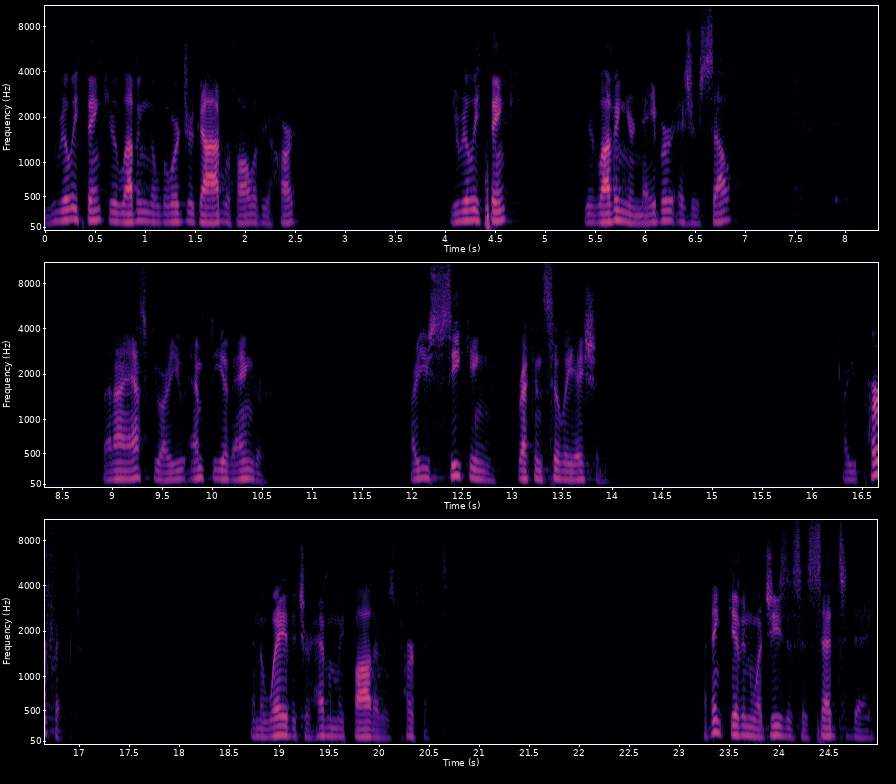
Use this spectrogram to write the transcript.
You really think you're loving the Lord your God with all of your heart? You really think you're loving your neighbor as yourself? Then I ask you, are you empty of anger? Are you seeking reconciliation? Are you perfect? in the way that your Heavenly Father is perfect. I think, given what Jesus has said today,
